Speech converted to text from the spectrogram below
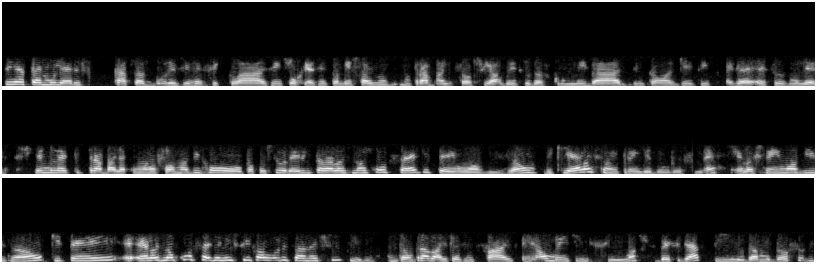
tem até mulheres catadores de reciclagem, porque a gente também faz um, um, trabalho social dentro das comunidades, então a gente pega essas mulheres. Tem mulher que trabalha com reforma de roupa, costureira, então elas não conseguem ter uma visão de que elas são empreendedoras, né? Elas têm uma visão que tem, elas não conseguem nem se valorizar nesse sentido. Então o trabalho que a gente faz é realmente em cima desse gatilho, da mudança de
